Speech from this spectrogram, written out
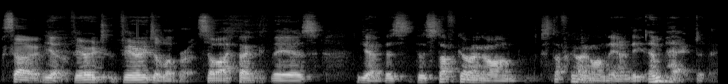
so Yeah, very very deliberate. So I think there's yeah there's there's stuff going on stuff going on there, and the impact of it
